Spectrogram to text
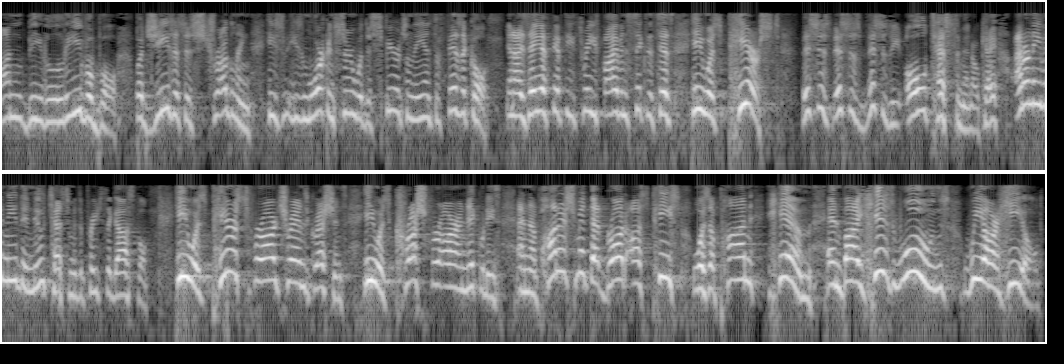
unbelievable. But Jesus is struggling. He's, he's more concerned with the spiritual than he is the physical. In Isaiah 53, 5 and 6, it says, He was pierced this is, this, is, this is the Old Testament, okay? I don't even need the New Testament to preach the gospel. He was pierced for our transgressions. He was crushed for our iniquities. And the punishment that brought us peace was upon him. And by his wounds we are healed.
